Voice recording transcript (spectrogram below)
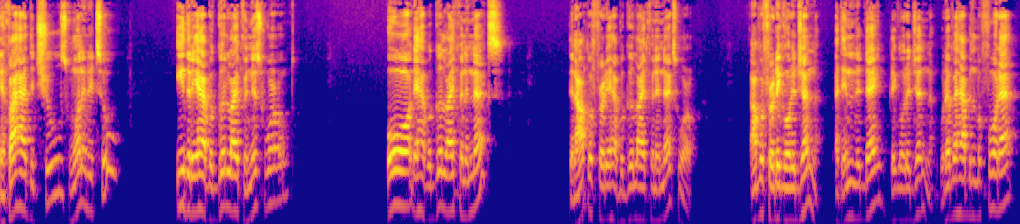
if I had to choose one of the two, either they have a good life in this world or they have a good life in the next, then I prefer they have a good life in the next world. I prefer they go to Jannah. At the end of the day, they go to Jannah. Whatever happens before that,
